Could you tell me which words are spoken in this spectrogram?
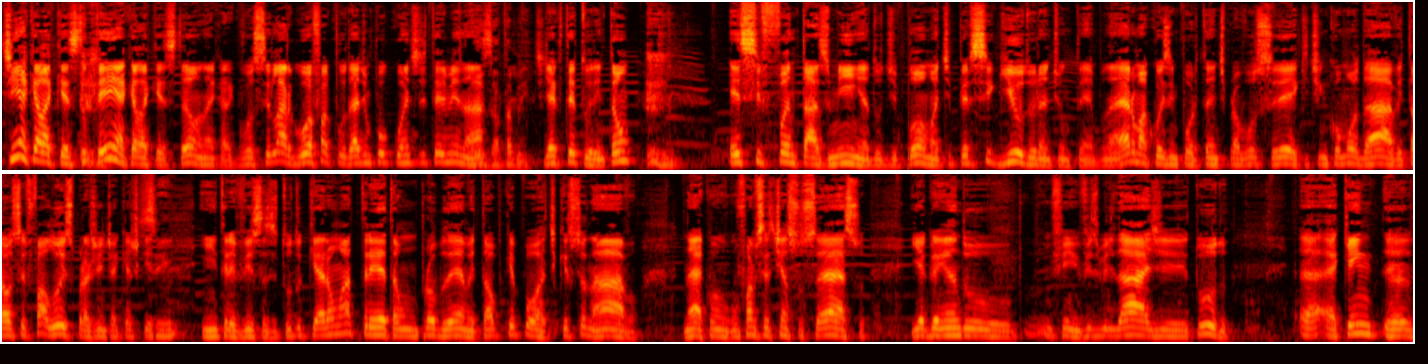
tinha aquela questão, tem aquela questão, né, cara, que você largou a faculdade um pouco antes de terminar. Exatamente. De arquitetura. Então, esse fantasminha do diploma te perseguiu durante um tempo, né? Era uma coisa importante para você, que te incomodava e tal. Você falou isso pra gente aqui, acho que Sim. em entrevistas e tudo, que era uma treta, um problema e tal, porque, porra, te questionavam, né? Conforme você tinha sucesso, ia ganhando, enfim, visibilidade e tudo. É, é, quem é,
